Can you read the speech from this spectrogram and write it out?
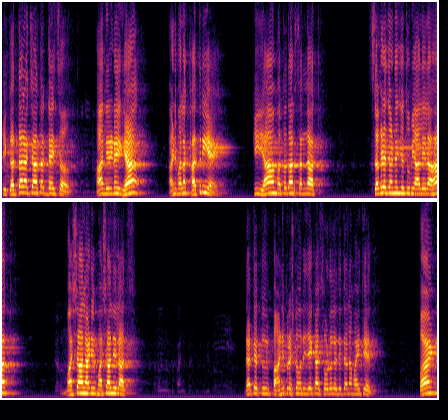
की गद्दाराच्या हातात द्यायचं हा निर्णय घ्या. आणि मला खात्री आहे की या मतदारसंघात सगळेजण जे तुम्ही आलेले आहात मशाल आणि मशालीलाच नाही ते तुम्ही पाणी प्रश्नावर जे काय सोडवले ते त्यांना माहिती आहेत. पण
